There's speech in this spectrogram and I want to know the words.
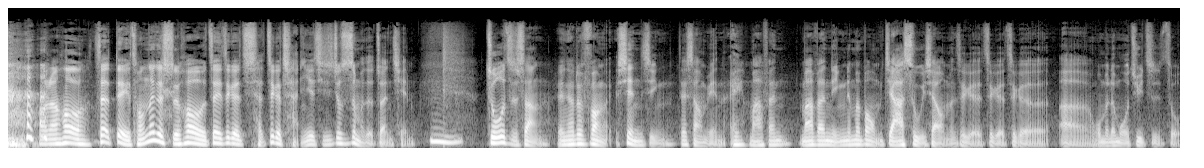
然后在对，从那个时候，在这个产这个产业其实就是这么的赚钱，嗯。桌子上，人家都放现金在上面。哎、欸，麻烦麻烦您能不能帮我们加速一下我们这个这个这个呃我们的模具制作？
